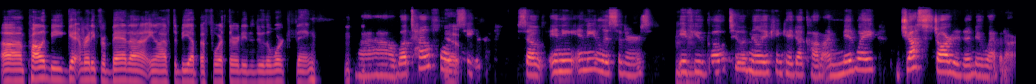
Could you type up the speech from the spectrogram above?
Uh, probably be getting ready for bed. Uh, you know, I have to be up at 4:30 to do the work thing. wow. Well, tell folks yep. here. So, any any listeners, mm-hmm. if you go to ameliakinkade.com, I'm midway. Just started a new webinar,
